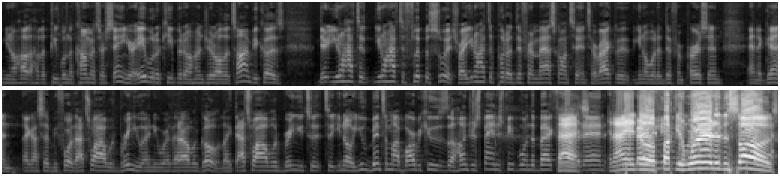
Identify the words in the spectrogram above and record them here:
you know how, how the people in the comments are saying you're able to keep it 100 all the time because there you don't have to you don't have to flip a switch, right? You don't have to put a different mask on to interact with you know with a different person. And again, like I said before, that's why I would bring you anywhere that I would go. Like that's why I would bring you to, to you know you've been to my barbecues, a hundred Spanish people in the backyard, Facts. and And I didn't know a fucking word of the songs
